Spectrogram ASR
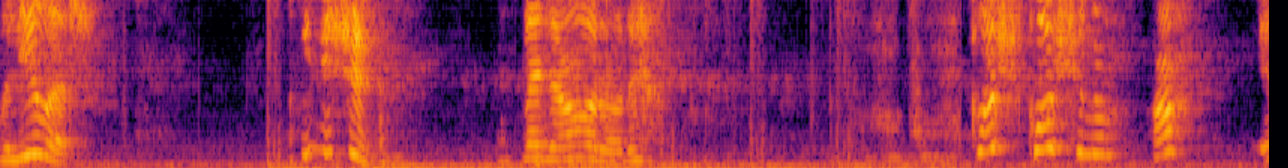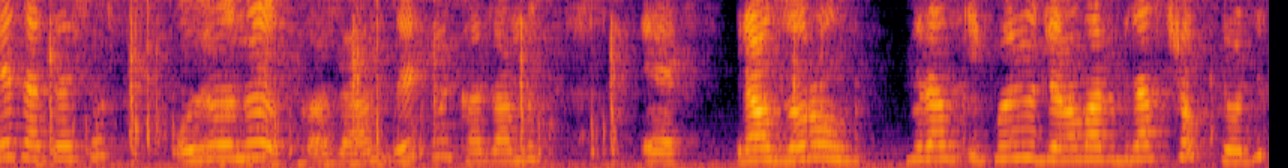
Oliver. Bir düşün. Ve canavar oraya. Koş koş şunu. Ha? Evet arkadaşlar. Oyunu kazandık mı? Kazandık. Evet. Biraz zor oldu. Biraz ilk bölümde canavarı biraz çok gördük.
